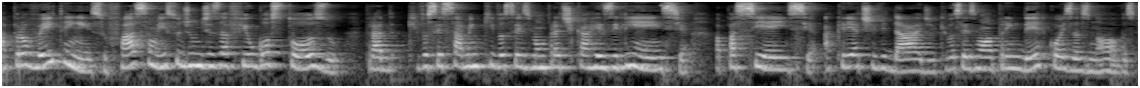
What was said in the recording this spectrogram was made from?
aproveitem isso, façam isso de um desafio gostoso, para que vocês sabem que vocês vão praticar resiliência, a paciência, a criatividade, que vocês vão aprender coisas novas,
